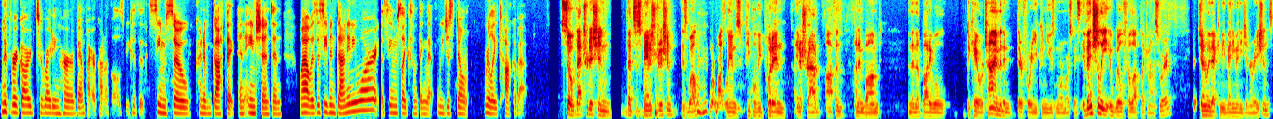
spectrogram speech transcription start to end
with regard to writing her Vampire Chronicles, because it seems so kind of gothic and ancient. And wow, is this even done anymore? It seems like something that we just don't really talk about. So that tradition, that's a Spanish tradition as well, mm-hmm. where mausoleums people be put in in a shroud, often unembalmed, and then the body will decay over time, and then therefore you can use more and more space. Eventually, it will fill up like an ossuary, but generally that can be many, many generations.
